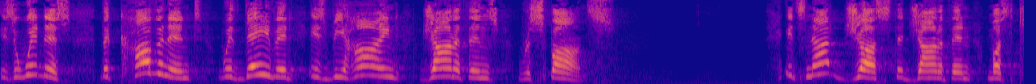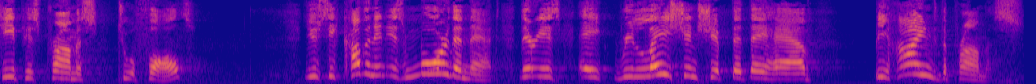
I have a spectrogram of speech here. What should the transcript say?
is a witness. The covenant with David is behind Jonathan's response. It's not just that Jonathan must keep his promise to a fault. You see, covenant is more than that. There is a relationship that they have behind the promise.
